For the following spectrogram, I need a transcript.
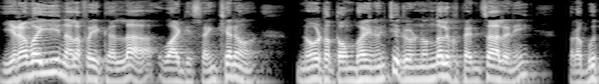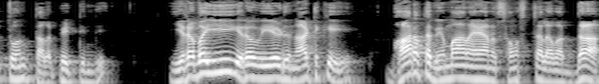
ఇరవై నలభై కల్లా వాటి సంఖ్యను నూట తొంభై నుంచి రెండు వందలకు పెంచాలని ప్రభుత్వం తలపెట్టింది. ఇరవై ఇరవై ఏడు నాటికి భారత విమానయాన సంస్థల వద్ద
